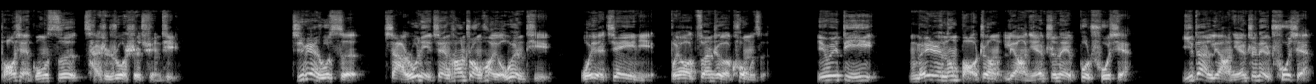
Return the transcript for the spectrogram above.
保险公司才是弱势群体。即便如此，假如你健康状况有问题，我也建议你不要钻这个空子，因为第一，没人能保证两年之内不出险，一旦两年之内出险，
